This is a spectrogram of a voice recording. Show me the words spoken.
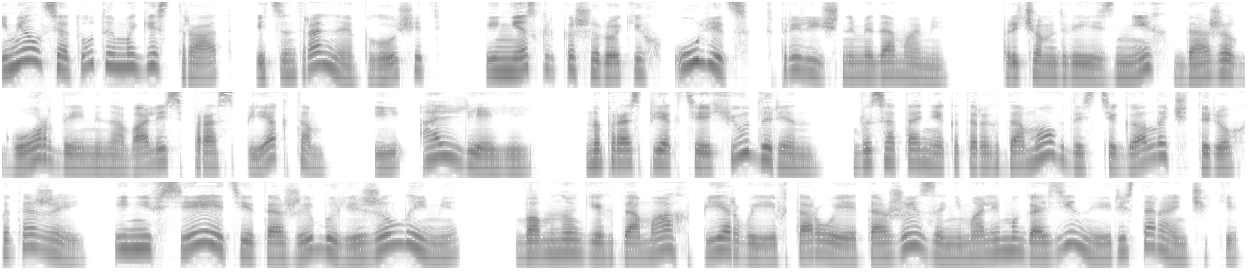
Имелся тут и магистрат, и центральная площадь, и несколько широких улиц с приличными домами. Причем две из них даже гордо именовались проспектом и аллеей. На проспекте Хюдерин Высота некоторых домов достигала четырех этажей, и не все эти этажи были жилыми. Во многих домах первые и второй этажи занимали магазины и ресторанчики.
